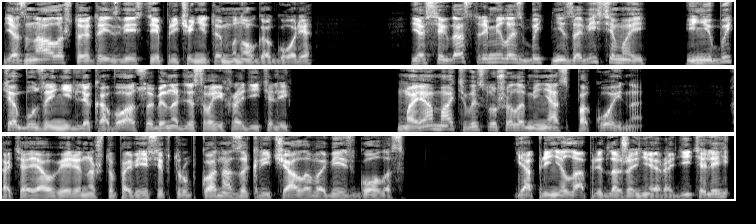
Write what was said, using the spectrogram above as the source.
Я знала, что это известие причинит им много горя, я всегда стремилась быть независимой и не быть обузой ни для кого, особенно для своих родителей. Моя мать выслушала меня спокойно, хотя я уверена, что, повесив трубку, она закричала во весь голос. Я приняла предложение родителей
